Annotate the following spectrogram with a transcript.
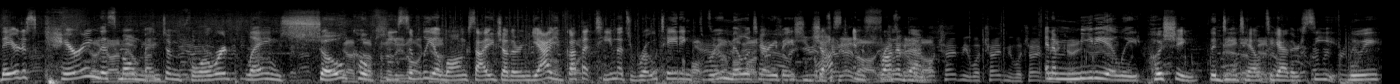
They are just carrying this got it open. momentum forward, playing so cohesively alongside each other. And yeah, you've got that team that's rotating through military base just in front of them. that. Watch over me, watch over me, watch over and immediately pushing the detail together. See, Louis,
